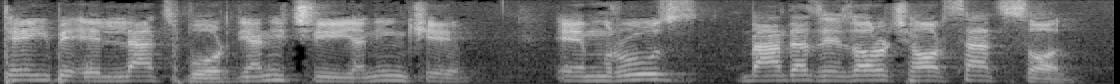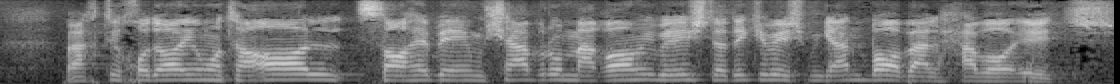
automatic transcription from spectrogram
پی به علت برد. یعنی چی؟ یعنی اینکه امروز بعد از 1400 سال وقتی خدای متعال صاحب امشب رو مقامی بهش داده که بهش میگن باب الحوائج.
